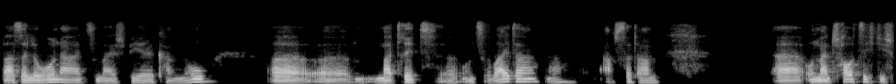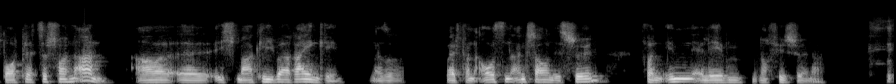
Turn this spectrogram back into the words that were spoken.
Barcelona zum Beispiel, Camp Nou, äh, äh, Madrid äh, und so weiter, ja, Amsterdam. Äh, und man schaut sich die Sportplätze schon an. Aber äh, ich mag lieber reingehen. Also, weil von außen anschauen ist schön, von innen erleben noch viel schöner.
